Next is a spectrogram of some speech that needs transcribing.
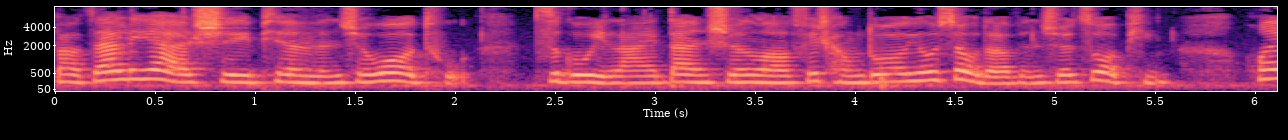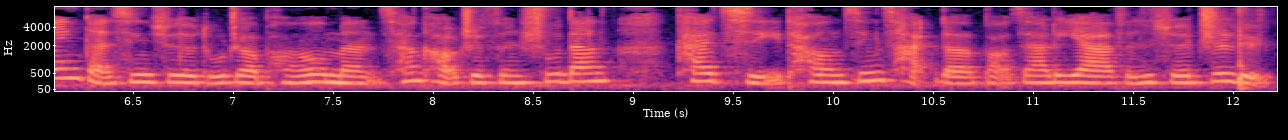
保加利亚是一片文学沃土，自古以来诞生了非常多优秀的文学作品。欢迎感兴趣的读者朋友们参考这份书单，开启一趟精彩的保加利亚文学之旅。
